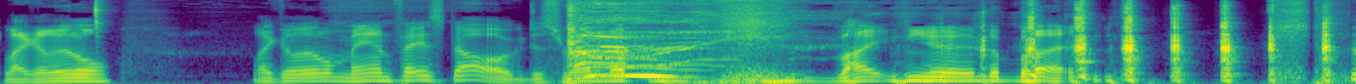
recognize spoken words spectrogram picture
like a little like a little man-faced dog just running up and biting you in the butt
